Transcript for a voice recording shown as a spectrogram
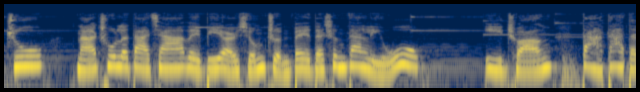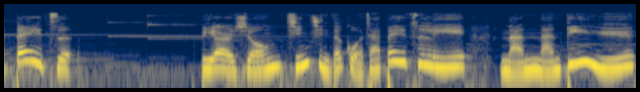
猪拿出了大家为比尔熊准备的圣诞礼物——一床大大的被子。比尔熊紧紧的裹在被子里，喃喃低语。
